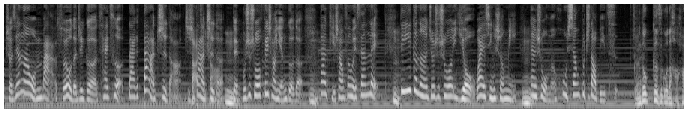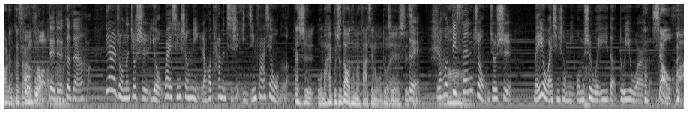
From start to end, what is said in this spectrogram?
首先呢，我们把所有的这个猜测大概大致的啊，只是大致的，对，不是说非常严格的，嗯。大体上分为三类。嗯。第一个呢，就是说有外星生命，嗯。但是我们互相不知道彼此，我们都各自过得好好的，各自安好。错过了。对对，嗯。各自安好。第二种呢，就是有外星生命，然后他们其实已经发现我们了，但是我们还不知道他们发现了我们这件事情。对。然后第三种就是没有外星生命，我们是唯一的、独一无二的。笑话，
